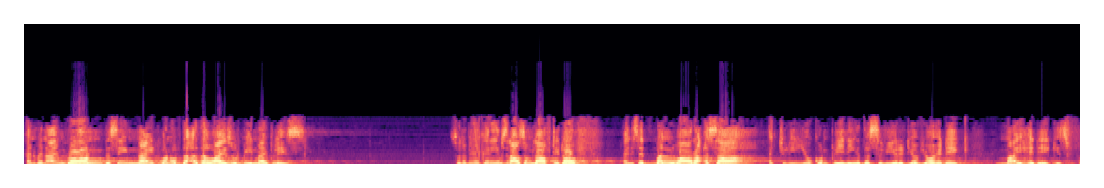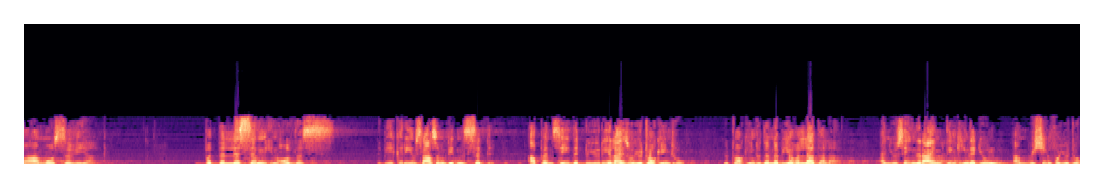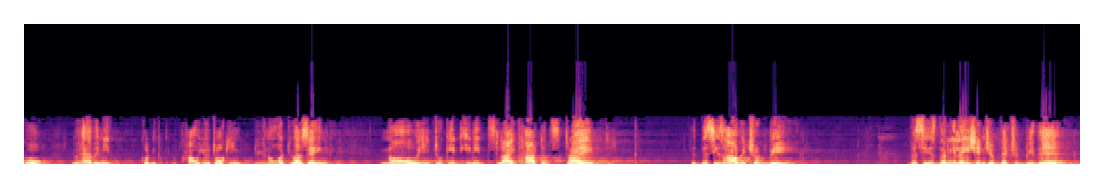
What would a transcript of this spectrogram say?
And when I'm gone, the same night one of the other wives will be in my place. So Nabi Kareem laughed it off and he said, Balwa ra'asa. Actually you complaining of the severity of your headache, my headache is far more severe. But the lesson in all this, Nabi sallallahu didn't sit up and say that, do you realize who you're talking to? You're talking to the Nabi of Allah Ta'ala. And you're saying that I'm thinking that you, I'm wishing for you to go. You have any how you talking? Do you know what you are saying? No, he took it in its light-hearted stride. That this is how it should be. This is the relationship that should be there.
